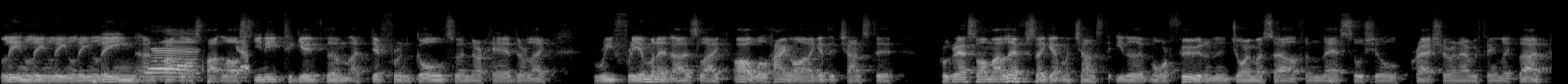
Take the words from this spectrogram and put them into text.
lean, lean, lean, lean, lean, and yeah. fat loss, fat loss. Yep. You need to give them a different goal. So in their head, they're like reframing it as like, oh, well, hang on, I get the chance to progress on my lifts. I get my chance to eat a bit more food and enjoy myself and less social pressure and everything like that.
